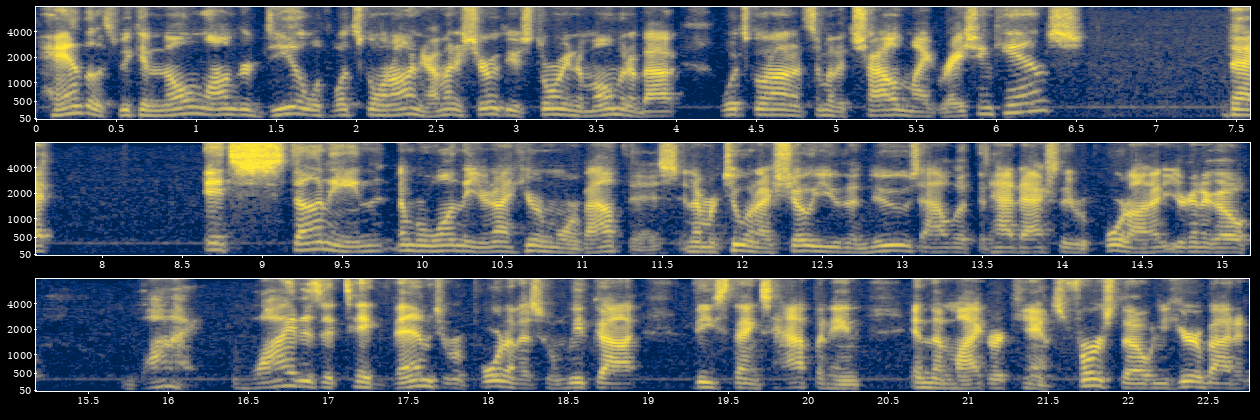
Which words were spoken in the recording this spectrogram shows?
handle this. We can no longer deal with what's going on here. I'm going to share with you a story in a moment about what's going on in some of the child migration camps that it's stunning number one that you're not hearing more about this and number two when i show you the news outlet that had to actually report on it you're going to go why? Why does it take them to report on this when we've got these things happening in the migrant camps? First though when you hear about an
